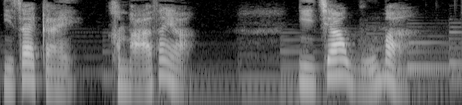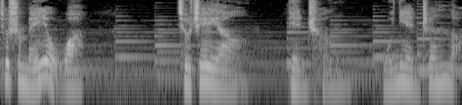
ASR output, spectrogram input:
你再改很麻烦呀。你加吴嘛，就是没有啊，就这样变成吴念真了。”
